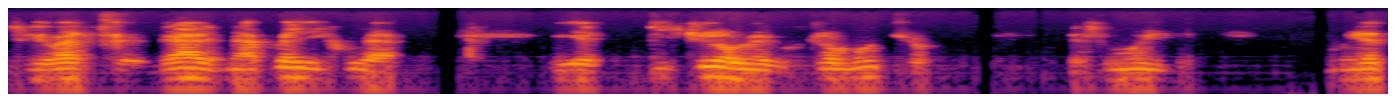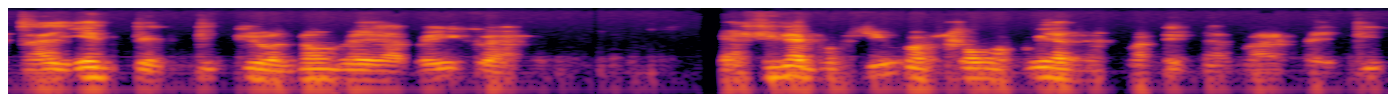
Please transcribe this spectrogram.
se va a estrenar en la película y el título me gustó mucho. Es muy, muy atrayente el título, nombre de la película. Y así le pusimos como de ti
